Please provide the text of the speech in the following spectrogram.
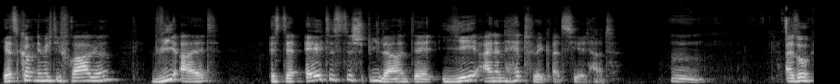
Jetzt kommt nämlich die Frage, wie alt ist der älteste Spieler, der je einen Hattrick erzielt hat? Also,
